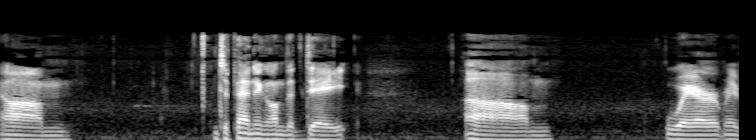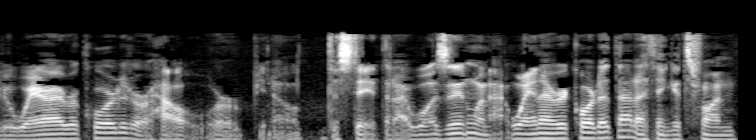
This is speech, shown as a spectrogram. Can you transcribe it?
um, depending on the date, um, where maybe where I recorded or how or you know the state that I was in when I when I recorded that. I think it's fun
